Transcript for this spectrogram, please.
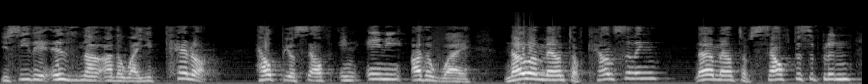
You see, there is no other way. You cannot help yourself in any other way. No amount of counseling, no amount of self-discipline,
